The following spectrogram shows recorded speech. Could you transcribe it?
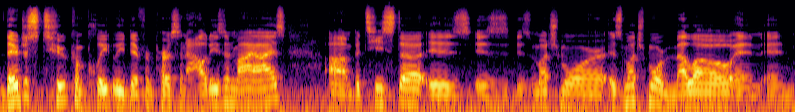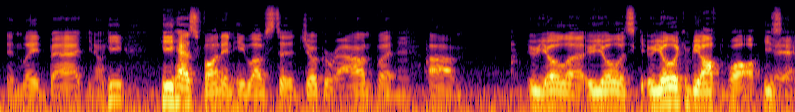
they're just two completely different personalities in my eyes. Um, Bautista is is is much more is much more mellow and, and, and laid back. You know, he he has fun and he loves to joke around, but mm-hmm. um, Ullola Ullola can be off the ball. He's yeah.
